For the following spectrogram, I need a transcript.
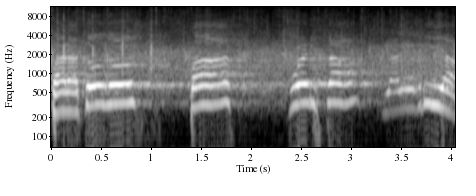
Para todos, paz, fuerza y alegría.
